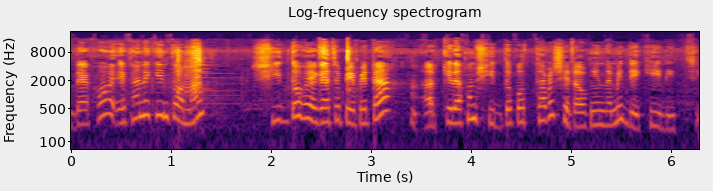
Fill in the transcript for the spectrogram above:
দেখো, এখানে কিন্তু আমার সিদ্ধ হয়ে গেছে পেঁপেটা। আর কীরকম সিদ্ধ করতে হবে সেটাও কিন্তু আমি দেখিয়ে দিচ্ছি।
